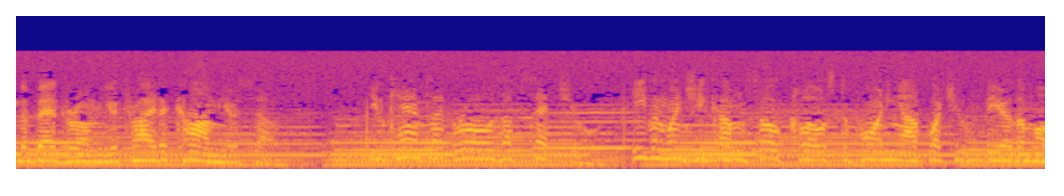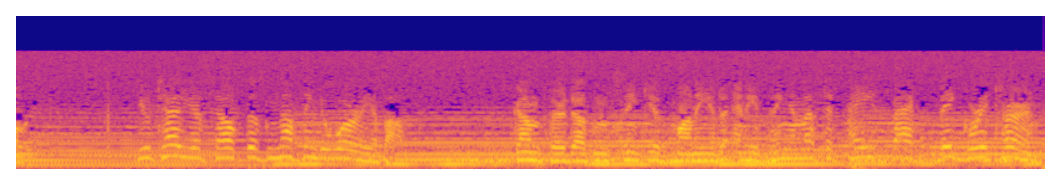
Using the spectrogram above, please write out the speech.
In the bedroom, you try to calm yourself. You can't let Rose upset you, even when she comes so close to pointing out what you fear the most. You tell yourself there's nothing to worry about. Gunther doesn't sink his money into anything unless it pays back big returns.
